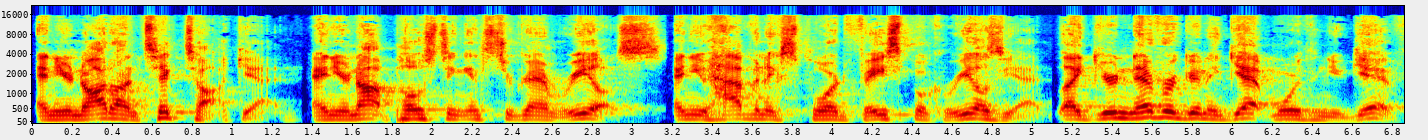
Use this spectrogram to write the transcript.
and you're not on TikTok yet and you're not posting Instagram reels and you haven't explored Facebook reels yet. Like you're never going to get more than you give.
